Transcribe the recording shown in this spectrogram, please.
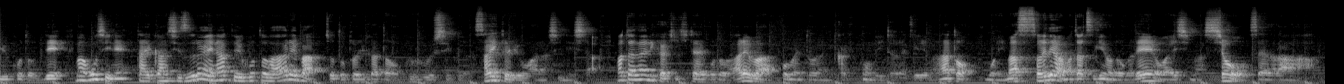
いうことで、まあもしね、体感しづらいなということがあれば、ちょっと取り方を工夫してくださいというお話でした。また何か聞きたいことがあれば、コメント欄に書き込んでいただければなと思います。それではまた次の動画でお会いしましょう。さよなら。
